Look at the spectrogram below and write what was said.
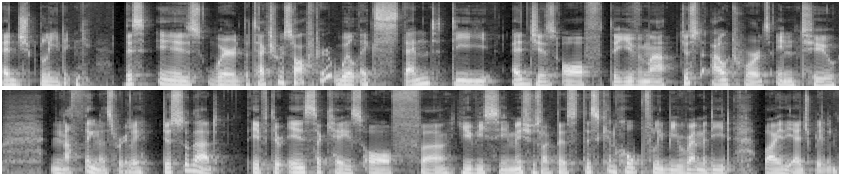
edge bleeding. This is where the texturing software will extend the edges of the UV map just outwards into nothingness, really, just so that if there is a case of uh, UV seam issues like this, this can hopefully be remedied by the edge bleeding.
